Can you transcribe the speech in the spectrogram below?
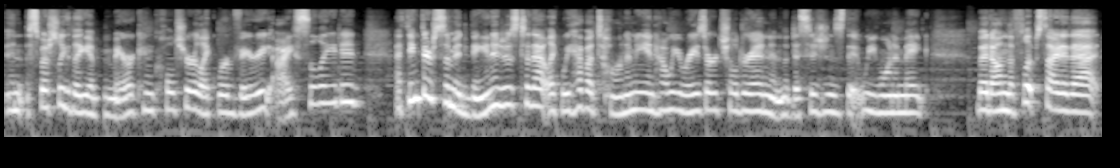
and especially the American culture, like we're very isolated. I think there's some advantages to that. Like we have autonomy in how we raise our children and the decisions that we want to make. But on the flip side of that,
